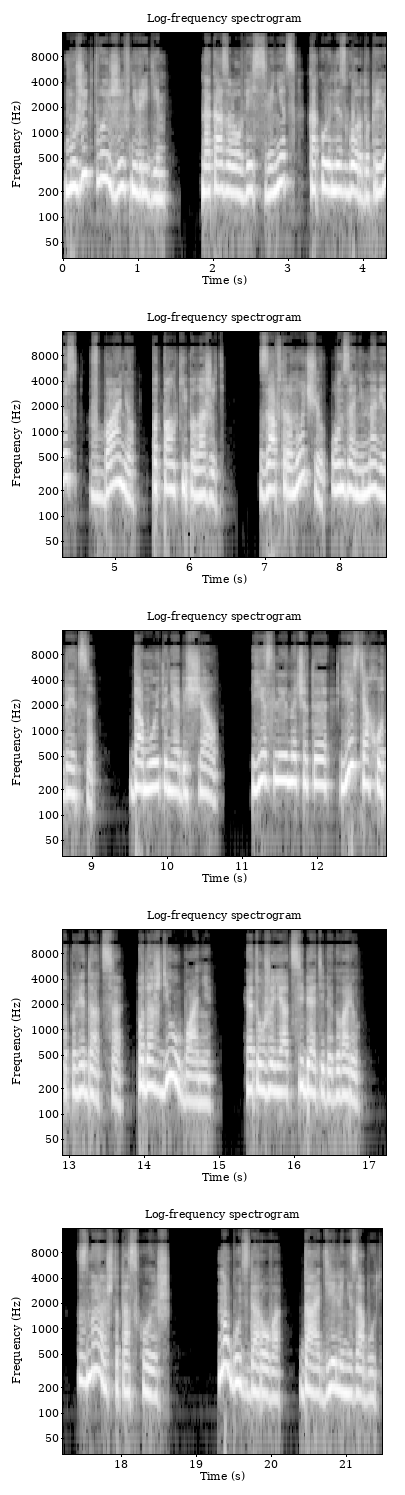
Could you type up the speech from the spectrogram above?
мужик твой жив-невредим. Наказывал весь свинец, какой он из города привез, в баню под полки положить. Завтра ночью он за ним наведается. Домой-то не обещал. Если, значит, э, есть охота повидаться, подожди у бани. Это уже я от себя тебе говорю. Знаю, что тоскуешь. Ну, будь здорова, да о деле не забудь.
